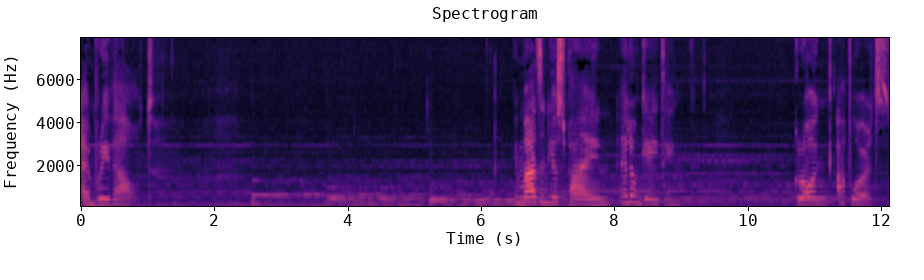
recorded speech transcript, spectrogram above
and breathe out. Imagine your spine elongating, growing upwards.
